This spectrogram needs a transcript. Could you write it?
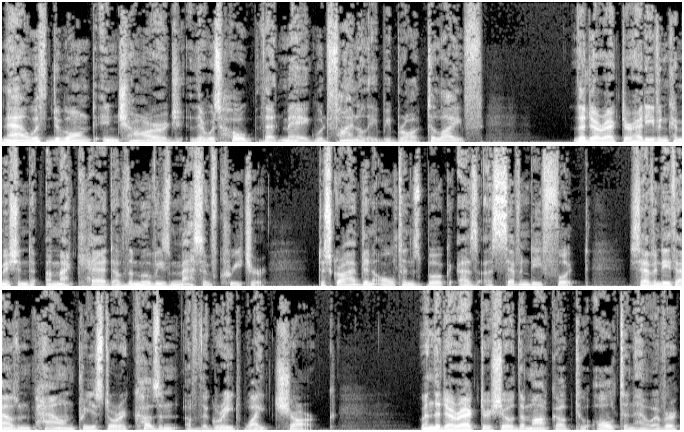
Now, with de Bont in charge, there was hope that Meg would finally be brought to life. The director had even commissioned a maquette of the movie's massive creature, described in Alten's book as a 70 foot, 70,000 pound prehistoric cousin of the great white shark. When the director showed the mock up to Alten, however,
